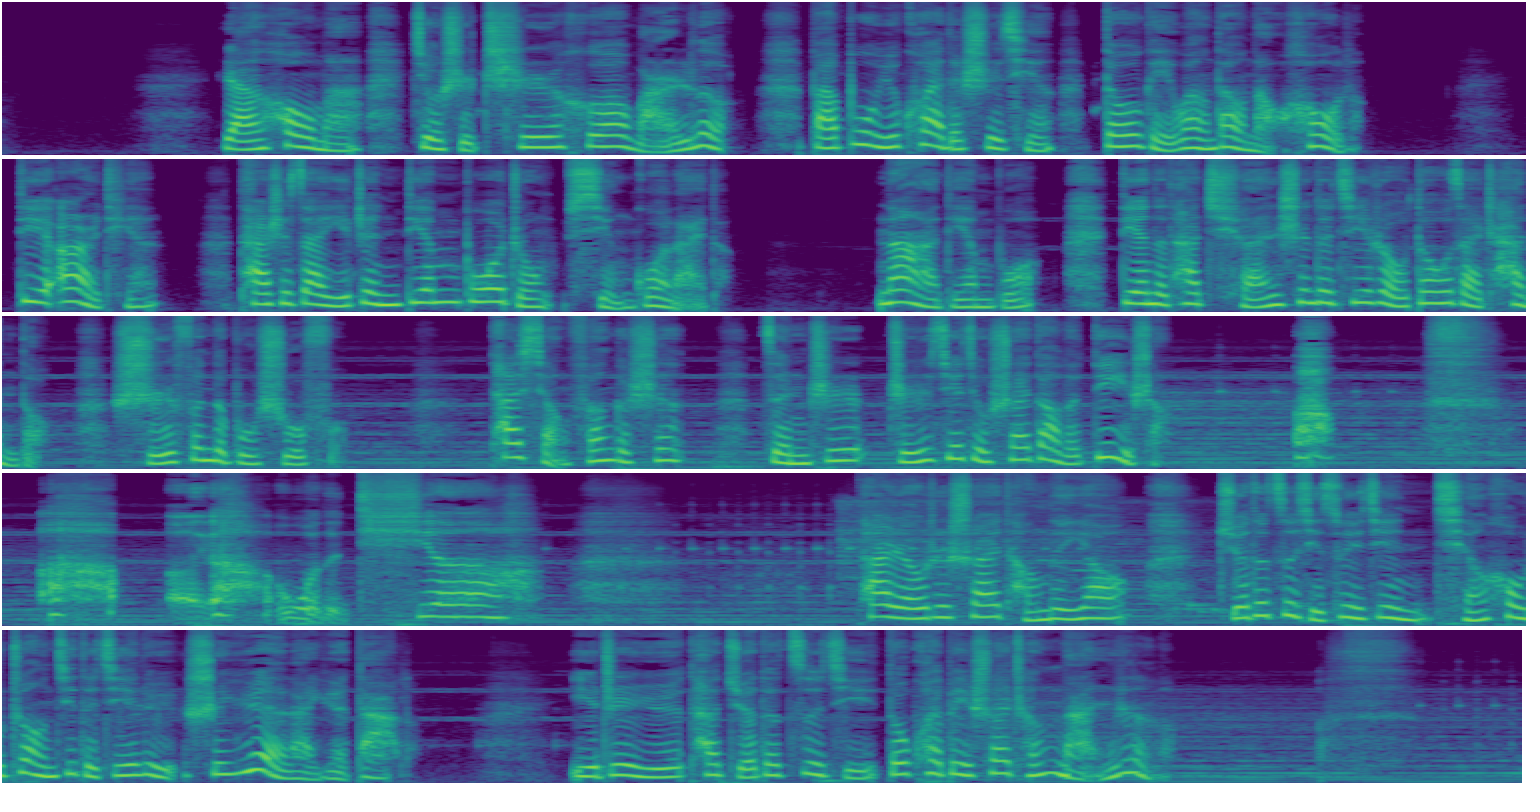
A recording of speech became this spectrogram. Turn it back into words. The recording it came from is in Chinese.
然后嘛，就是吃喝玩乐，把不愉快的事情都给忘到脑后了。第二天，他是在一阵颠簸中醒过来的，那颠簸颠得他全身的肌肉都在颤抖，十分的不舒服。他想翻个身，怎知直接就摔到了地上。啊啊！哎呀，我的天啊！他揉着摔疼的腰。觉得自己最近前后撞击的几率是越来越大了，以至于他觉得自己都快被摔成男人了。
